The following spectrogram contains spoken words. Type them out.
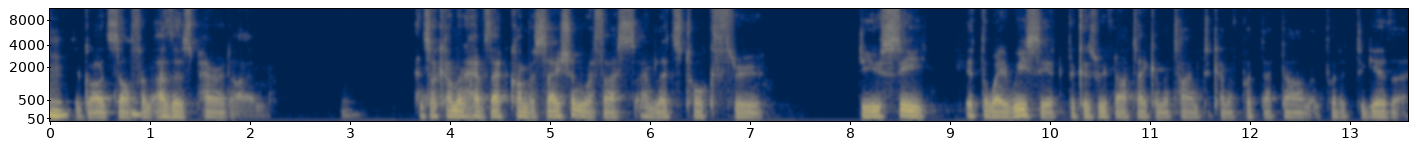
mm. the God, self, and others paradigm. And so come and have that conversation with us and let's talk through do you see it the way we see it? Because we've now taken the time to kind of put that down and put it together.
